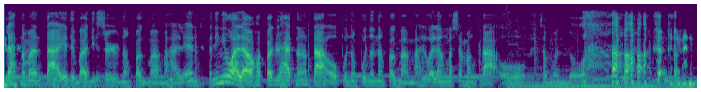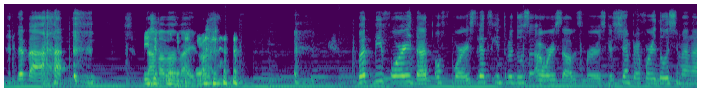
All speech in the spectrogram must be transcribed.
lahat naman tayo, 'di ba, deserve ng pagmamahal. And naniniwala ako kapag lahat ng tao punong-puno ng pagmamahal, walang masamang tao sa mundo. 'Di ba? Tama ba. But before that, of course, let's introduce ourselves first. Kasi syempre, for those mga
